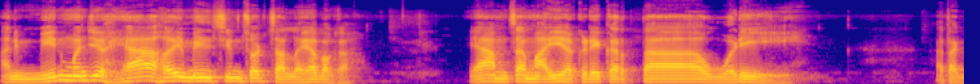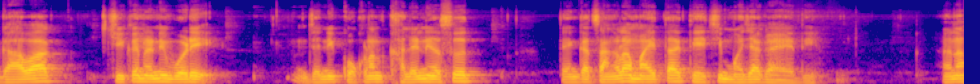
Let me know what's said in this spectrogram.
आणि मेन म्हणजे ह्या हय मेन सीन शॉट चालला ह्या बघा. ह्या आमचा माई आकडे करता वडे. आता गावात चिकन आणि वडे ज्यांनी कोकणात खाल्याने असत त्यांना चांगला माहीत आहे त्याची मजा काय आहे ती. है ना?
